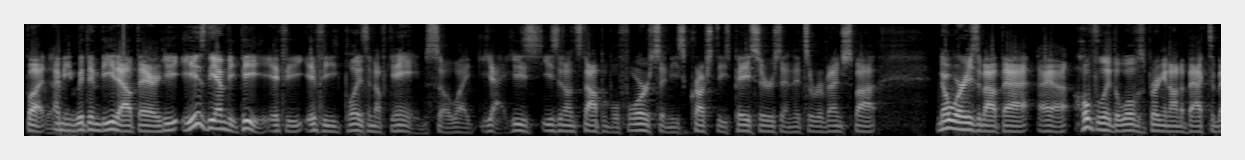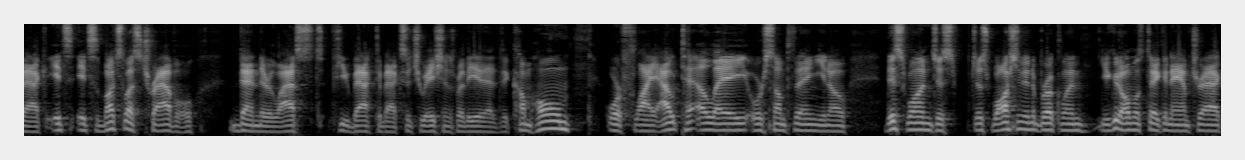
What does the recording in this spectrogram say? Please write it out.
But yeah. I mean, with Embiid out there, he, he is the MVP if he if he plays enough games. So like, yeah, he's he's an unstoppable force, and he's crushed these Pacers, and it's a revenge spot. No worries about that. Uh, hopefully, the Wolves bring it on a back to back. It's it's much less travel than their last few back to back situations where they had to come home or fly out to LA or something. You know, this one just just Washington to Brooklyn. You could almost take an Amtrak.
